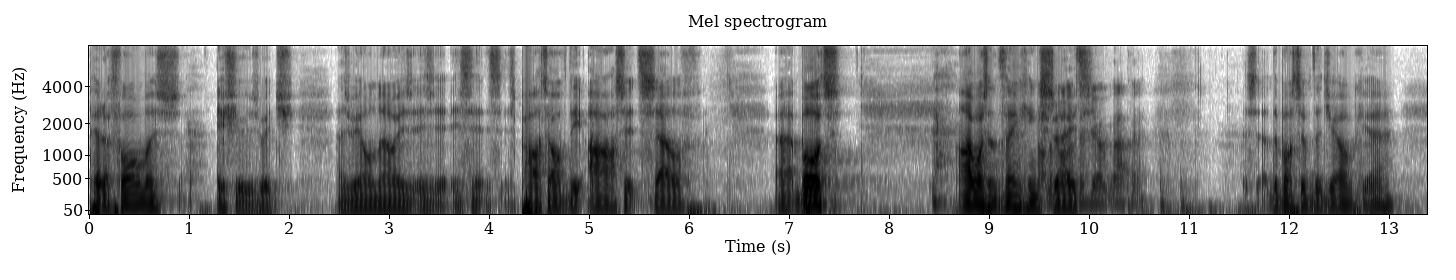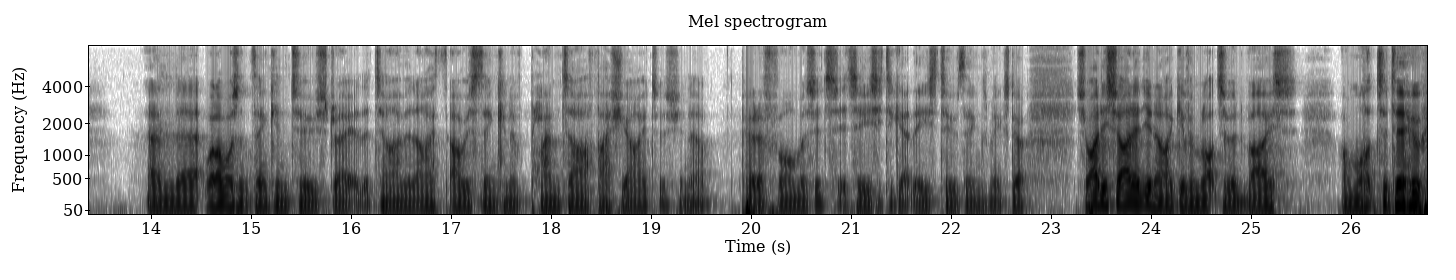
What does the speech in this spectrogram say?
piriformis issues, which, as we all know, is is is, is, is part of the arse itself. Uh, but I wasn't thinking Not the butt of straight the joke, that bit. s- at the butt of the joke, yeah. And uh, well, I wasn't thinking too straight at the time, and I I was thinking of plantar fasciitis, you know, piriformis. It's it's easy to get these two things mixed up. So I decided, you know, I'd give him lots of advice on what to do.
